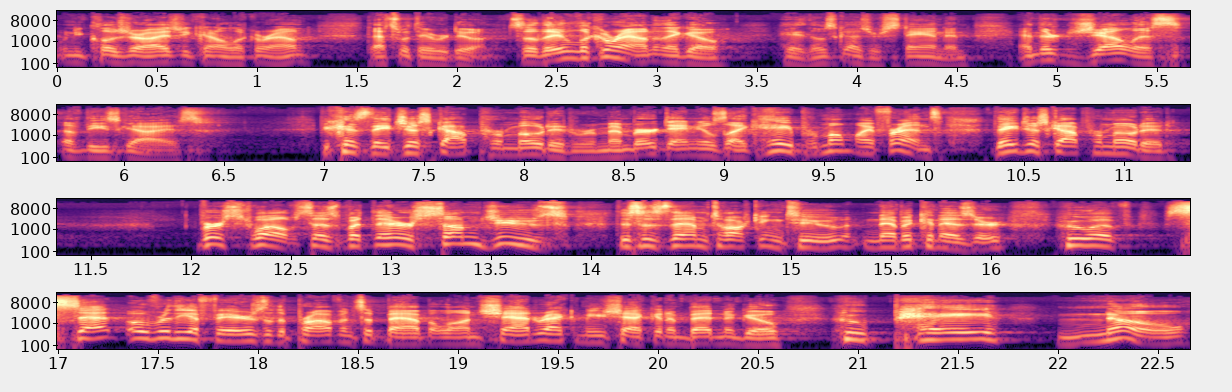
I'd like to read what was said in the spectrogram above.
when you close your eyes, you kind of look around? That's what they were doing. So they look around and they go, hey, those guys are standing. And they're jealous of these guys because they just got promoted, remember? Daniel's like, hey, promote my friends. They just got promoted. Verse 12 says, But there are some Jews, this is them talking to Nebuchadnezzar, who have set over the affairs of the province of Babylon, Shadrach, Meshach, and Abednego, who pay no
